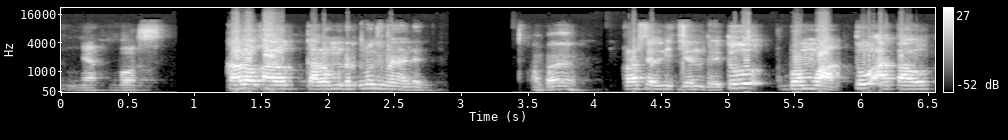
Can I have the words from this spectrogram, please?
banyak bos. Kalau kalau kalau menurutmu gimana Dan? Apa? Cross religion tuh itu bom waktu atau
